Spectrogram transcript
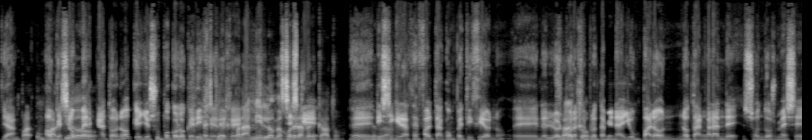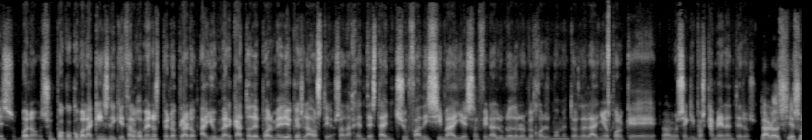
Ya. Un, pa- un Aunque sea un mercado, ¿no? Que yo es un poco lo que dije. Es que dije, para mí lo mejor si es era que, mercado. eh, ni siquiera hace falta competición, ¿no? Eh, en el LoL, por ejemplo, también hay un parón no tan grande, son dos meses. Bueno, es un poco como la Kingsley, quizá algo menos, pero claro, hay un mercado de por medio que es la hostia. O sea, la gente está enchufadísima y es al final uno de los mejores momentos del año porque Claro. los equipos cambian enteros. Claro, si eso,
